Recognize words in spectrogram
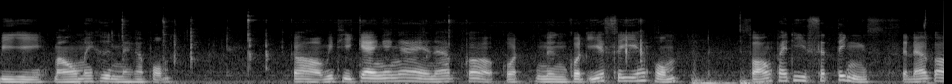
B เมาส์ไม่ขึ้นนะครับผม ก็วิธีแก้ง่ายๆนะครับ ก็กด 1 กด ESC ครับผม 2 ไปที่ Settings เสร็จแล้วก็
